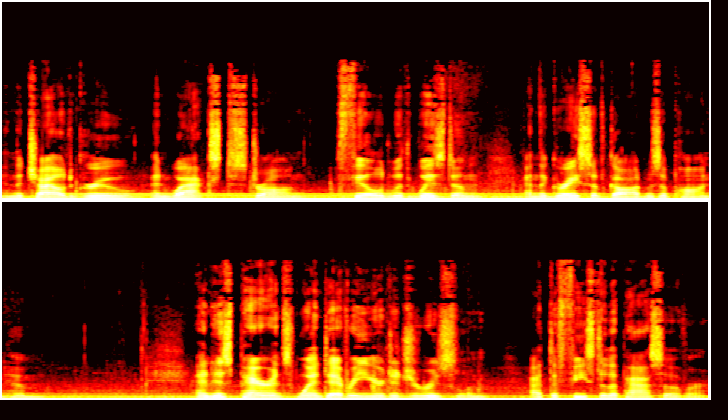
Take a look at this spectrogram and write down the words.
And the child grew and waxed strong, filled with wisdom, and the grace of God was upon him. And his parents went every year to Jerusalem at the feast of the Passover.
